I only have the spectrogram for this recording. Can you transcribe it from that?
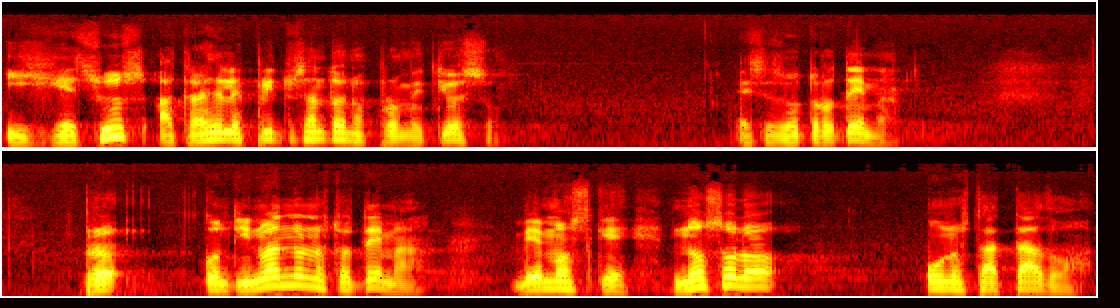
Y Jesús, a través del Espíritu Santo, nos prometió eso. Ese es otro tema. Pero continuando nuestro tema, vemos que no solo uno está atado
